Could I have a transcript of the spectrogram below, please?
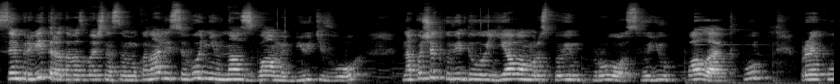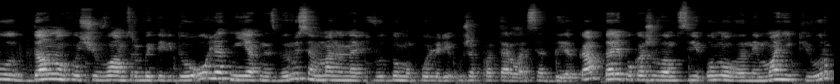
Всім привіт! Рада вас бачити на своєму каналі. Сьогодні в нас з вами б'юті влог. На початку відео я вам розповім про свою палетку, про яку давно хочу вам зробити відеоогляд. Ніяк не зберуся. В мене навіть в одному кольорі вже протерлася дирка. Далі покажу вам свій оновлений манікюр.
